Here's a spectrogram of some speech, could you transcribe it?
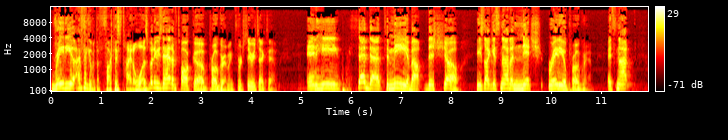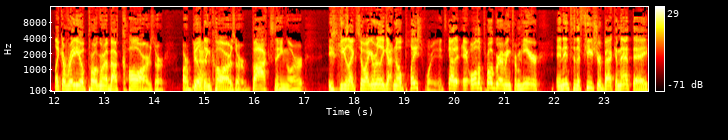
Radio. I forget what the fuck his title was, but he was the head of Talk uh, programming for Sirius XM, and he said that to me about this show. He's like, it's not a niche radio program. It's not like a radio program about cars or or building Yeah. cars or boxing or. He's, like, so I really got no place for you. It's got it, all the programming from here and into the future. Back in that day,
